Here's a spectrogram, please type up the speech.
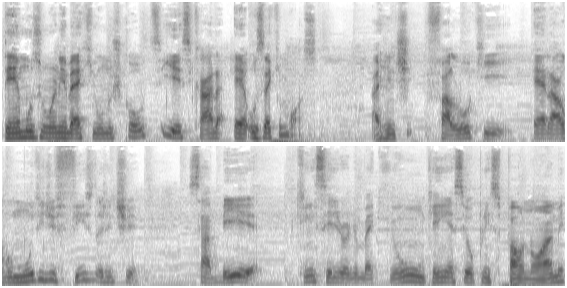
temos um running back 1 nos Colts e esse cara é o Zach Moss a gente falou que era algo muito difícil da gente saber quem seria o running back 1, quem ia ser o principal nome.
